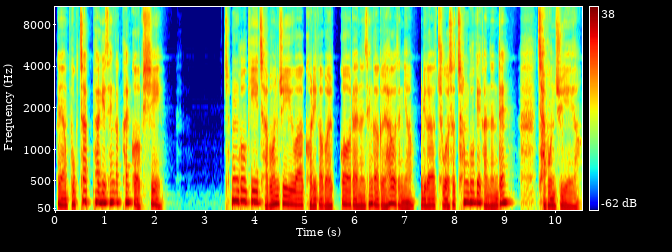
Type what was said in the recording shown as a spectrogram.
그냥 복잡하게 생각할 거 없이 천국이 자본주의와 거리가 멀 거라는 생각을 하거든요. 우리가 죽어서 천국에 갔는데 자본주의예요.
